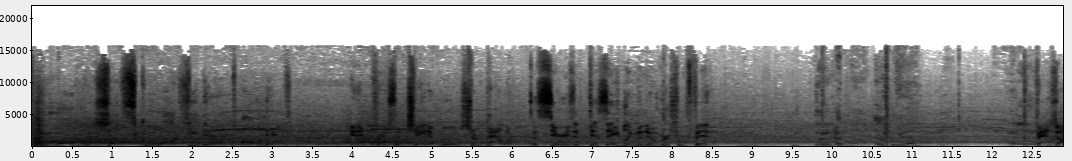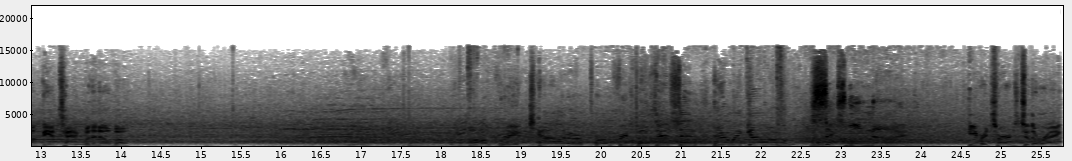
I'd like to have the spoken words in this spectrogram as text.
Oh, just squashing their opponent. An impressive chain of moves from Balor. A series of disabling maneuvers from Finn. Fends off the attack with an elbow. Oh, great counter. Perfect position. Here we go. 619. He returns to the ring.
